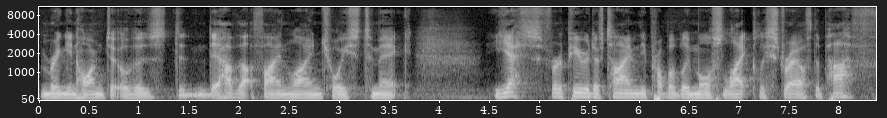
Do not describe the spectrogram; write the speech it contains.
bringing harm to others, they have that fine line choice to make yes, for a period of time, they probably most likely stray off the path,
